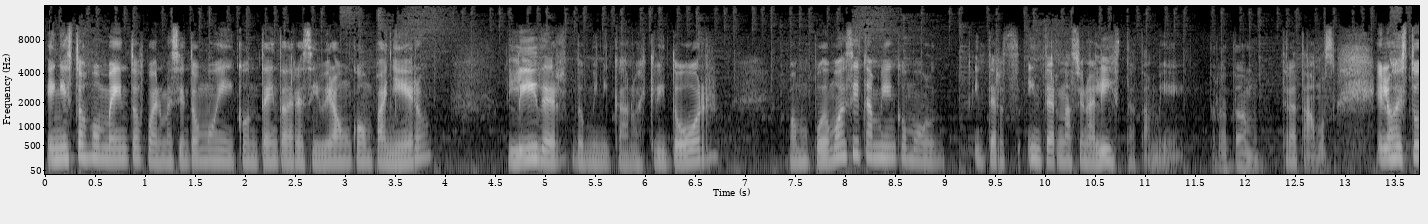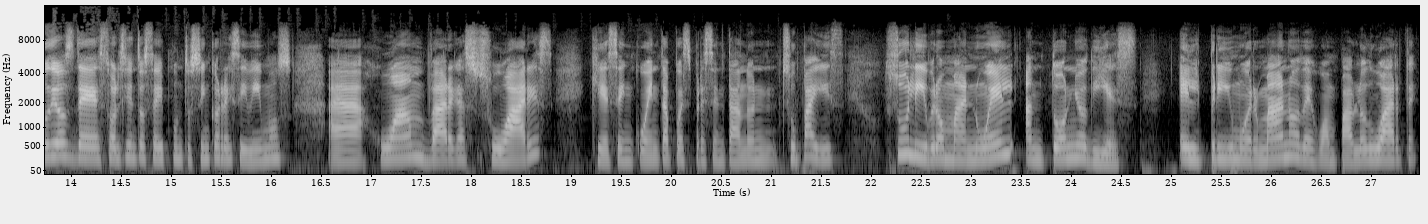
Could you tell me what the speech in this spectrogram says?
en estos momentos, bueno, me siento muy contenta de recibir a un compañero, líder dominicano, escritor, podemos decir también como inter- internacionalista también. Tratamos. Tratamos. En los estudios de Sol 106.5 recibimos a Juan Vargas Suárez, que se encuentra pues presentando en su país su libro Manuel Antonio Díez, el primo hermano de Juan Pablo Duarte,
